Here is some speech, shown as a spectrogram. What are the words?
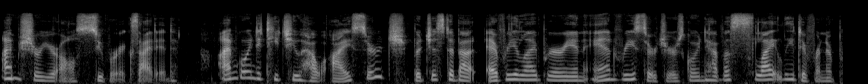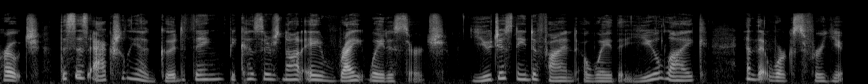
I'm sure you're all super excited. I'm going to teach you how I search, but just about every librarian and researcher is going to have a slightly different approach. This is actually a good thing because there's not a right way to search. You just need to find a way that you like and that works for you.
